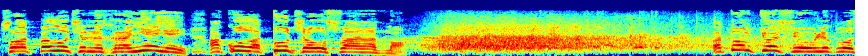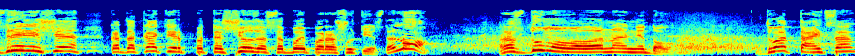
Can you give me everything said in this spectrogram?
что от полученных ранений акула тут же ушла на дно. Потом тещу увлекло зрелище, когда катер потащил за собой парашютиста. Но раздумывала она недолго. Два тайца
